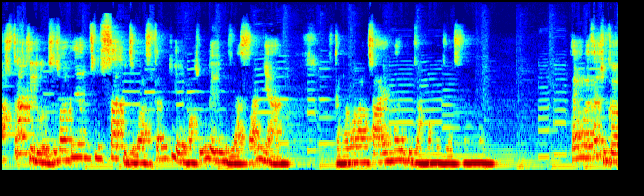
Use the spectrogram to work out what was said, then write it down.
abstrak gitu loh. Sesuatu yang susah dijelaskan itu ya emang sulit menjelaskannya. Sedangkan orang lain kan lebih gampang menjelaskannya. Tapi mereka juga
